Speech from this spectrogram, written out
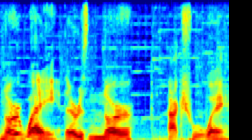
No way. There is no actual way.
